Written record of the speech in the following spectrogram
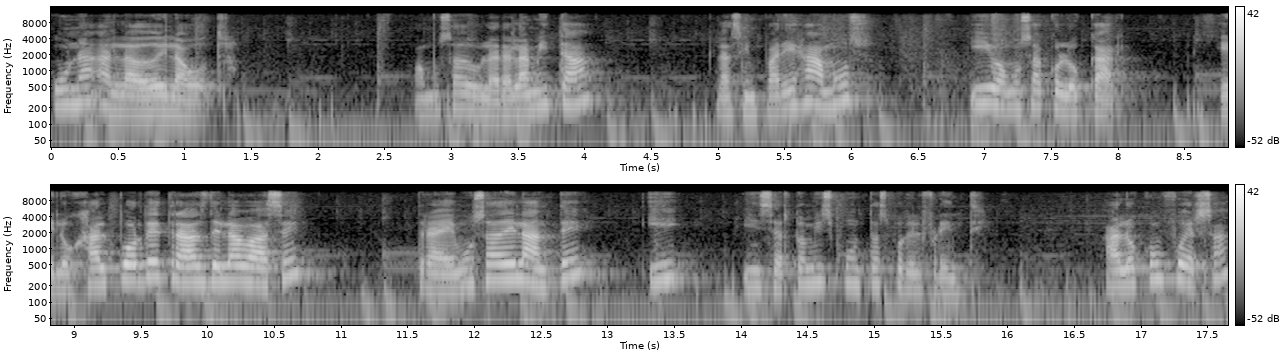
una al lado de la otra. Vamos a doblar a la mitad, las emparejamos y vamos a colocar el ojal por detrás de la base traemos adelante y inserto mis puntas por el frente. Halo con fuerza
